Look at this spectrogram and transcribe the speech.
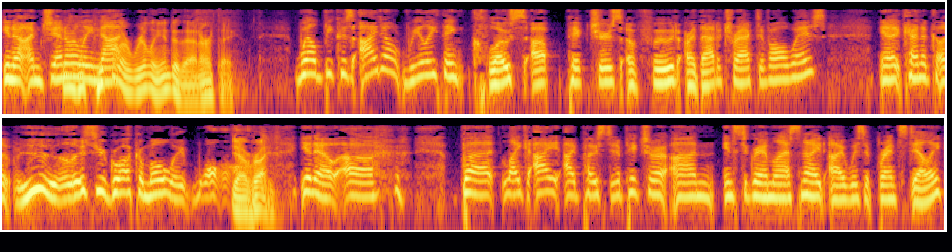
You know, I'm generally People not People are really into that, aren't they? Well, because I don't really think close up pictures of food are that attractive always. You know, it kind of, like, there's your guacamole. Blah. Yeah, right. You know, uh, but like I, I posted a picture on Instagram last night. I was at Brent's Deli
